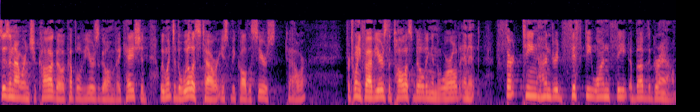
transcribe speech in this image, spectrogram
Susan and I were in Chicago a couple of years ago on vacation. We went to the Willis Tower. It used to be called the Sears Tower. For 25 years, the tallest building in the world, and at 1,351 feet above the ground.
